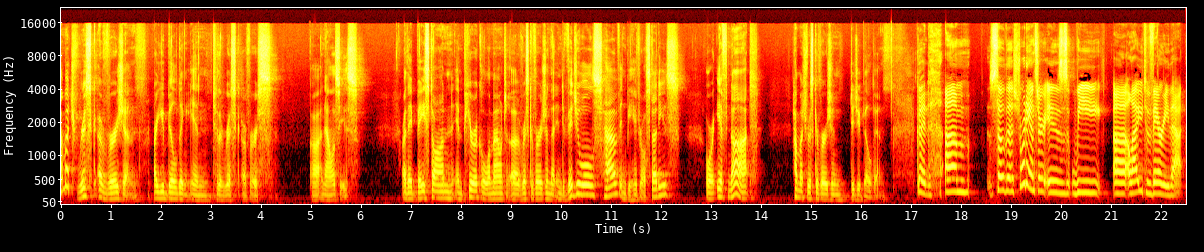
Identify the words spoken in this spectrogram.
How much risk aversion are you building into the risk averse uh, analyses? Are they based on empirical amount of risk aversion that individuals have in behavioral studies? Or if not, how much risk aversion did you build in? Good. Um, so the short answer is we uh, allow you to vary that,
